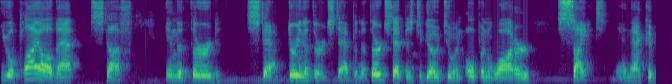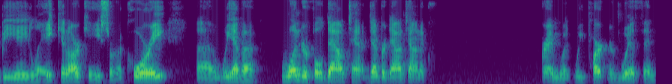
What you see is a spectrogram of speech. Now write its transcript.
you apply all that stuff in the third step during the third step. And the third step is to go to an open water site, and that could be a lake in our case or a quarry. Uh, we have a wonderful downtown Denver downtown aquarium what we partnered with, and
